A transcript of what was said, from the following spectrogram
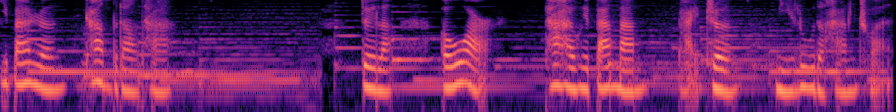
一般人看不到它。对了，偶尔，他还会帮忙摆正迷路的航船。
